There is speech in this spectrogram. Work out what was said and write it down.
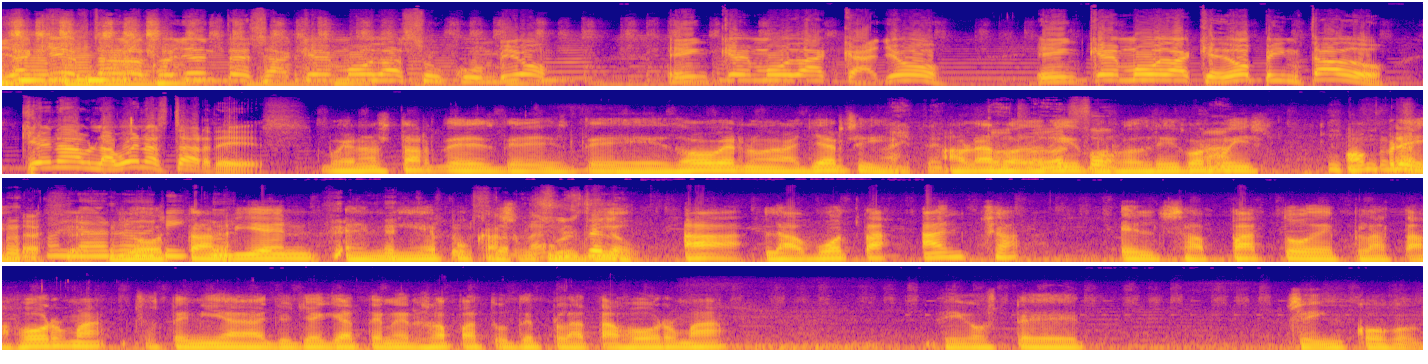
Y aquí están los oyentes. ¿A qué moda sucumbió? ¿En qué moda cayó? ¿En qué moda quedó pintado? ¿Quién habla? Buenas tardes. Buenas tardes desde Dover, Nueva Jersey. Habla Rodrigo, Rodolfo. Rodrigo Ah. Ruiz. Hombre, Hola, yo Rodrigo. también en mi época sucumbí a la bota ancha el zapato de plataforma. Yo tenía, yo llegué a tener zapatos de plataforma, diga usted, 5,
